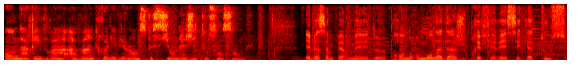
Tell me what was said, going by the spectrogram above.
On n'arrivera à vaincre les violences que si on agit tous ensemble. Eh bien, ça me permet de prendre mon adage préféré, c'est qu'à tous,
